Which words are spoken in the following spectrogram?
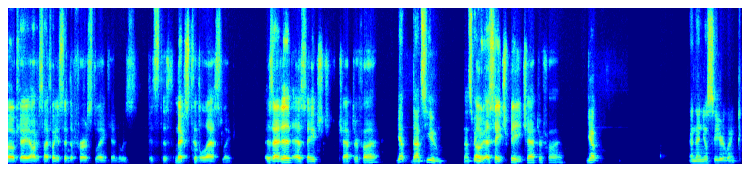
Okay, obviously, I thought you said the first link and it was, it's this next to the last link. Is that it? SH chapter five? Yep, that's you. That's what, Oh, you- SHB chapter five? yep. And then you'll see your link.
